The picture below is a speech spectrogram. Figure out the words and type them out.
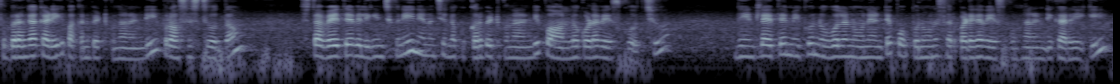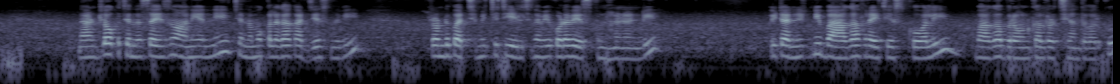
శుభ్రంగా కడిగి పక్కన పెట్టుకున్నానండి. ప్రాసెస్ చూద్దాం. స్టవ్ అయితే వెలిగించుకుని నేను చిన్న కుక్కర్ పెట్టుకున్నానండి. పాన్లో కూడా వేసుకోవచ్చు. దీంట్లో అయితే మీకు నువ్వుల నూనె అంటే పప్పు నూనె సరిపడగా వేసుకుంటున్నానండి కర్రీకి. దాంట్లో ఒక చిన్న సైజు ఆనియన్ని చిన్న ముక్కలుగా కట్ చేసినవి రెండు పచ్చిమిర్చి చీల్చినవి కూడా వేసుకుంటున్నానండి. వీటన్నిటిని బాగా ఫ్రై చేసుకోవాలి బాగా బ్రౌన్ కలర్ వచ్చేంత వరకు.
